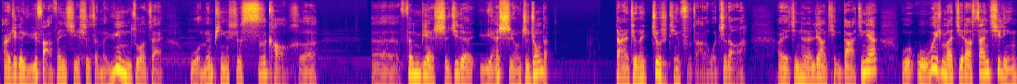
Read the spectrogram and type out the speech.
而这个语法分析是怎么运作在我们平时思考和呃分辨实际的语言使用之中的？当然，这个东西就是挺复杂的，我知道啊，而且今天的量挺大。今天我我为什么要截到三七零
